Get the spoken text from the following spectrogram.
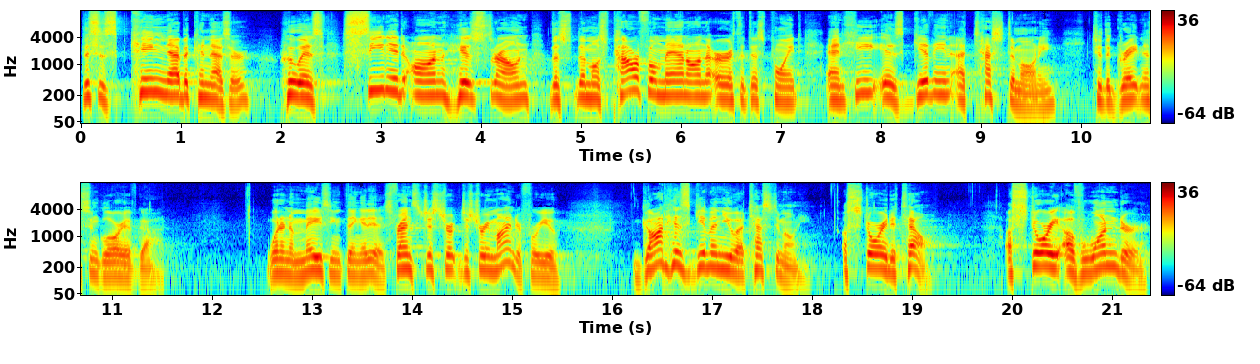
this is King Nebuchadnezzar who is seated on his throne, the, the most powerful man on the earth at this point, and he is giving a testimony to the greatness and glory of God. What an amazing thing it is. Friends, just a, just a reminder for you God has given you a testimony, a story to tell a story of wonder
